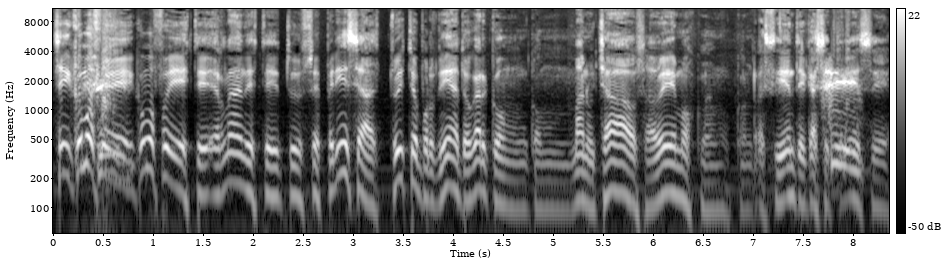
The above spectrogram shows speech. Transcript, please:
Sí, ¿cómo fue, cómo fue este, Hernán, este, tus experiencias? ¿Tuviste oportunidad de tocar con, con Manu Chao, sabemos, con, con Residente Calle 13,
